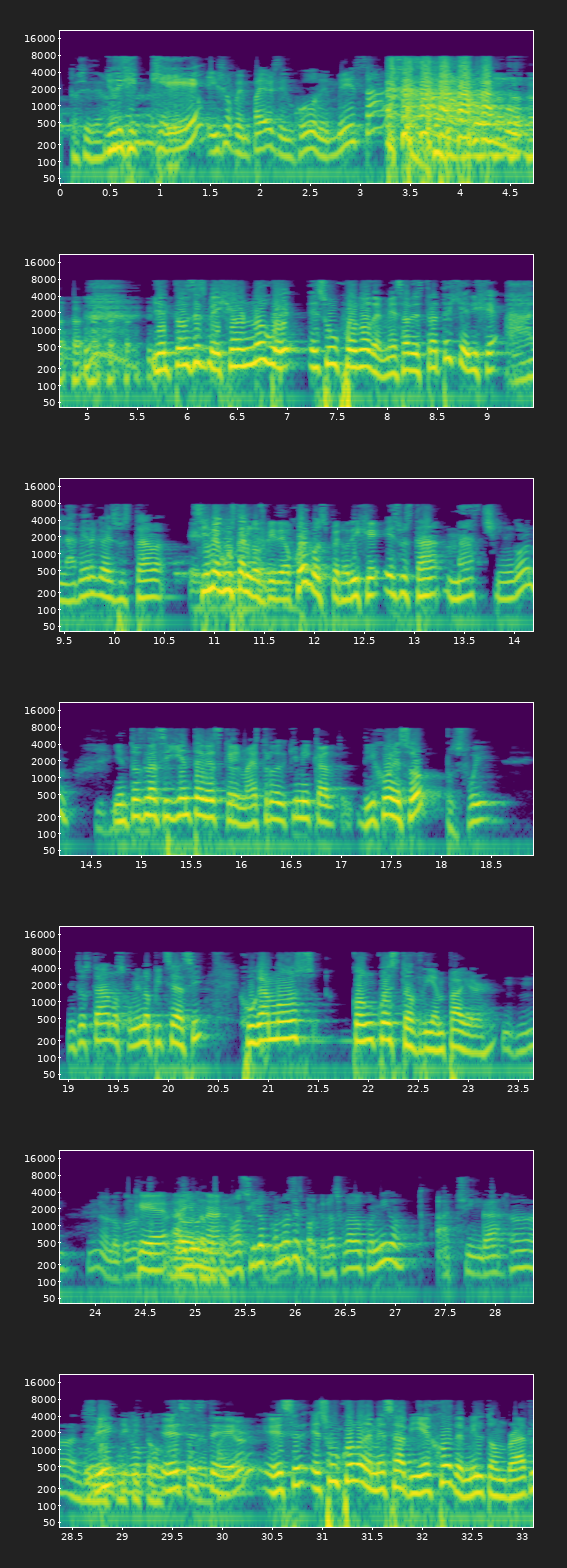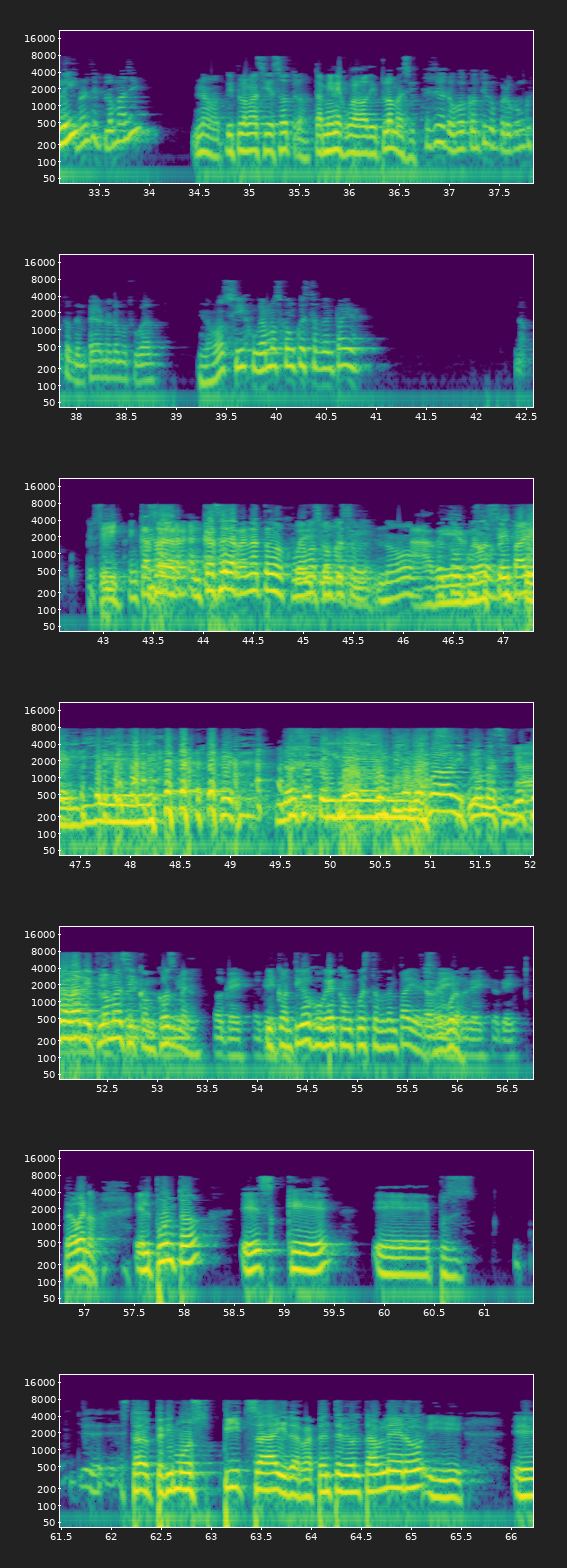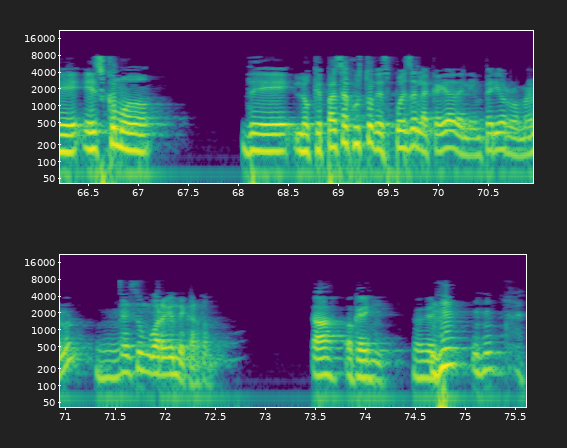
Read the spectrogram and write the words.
Entonces, de, Yo "Ah, dije, ¿verdad?". ¿qué? Age of Empires en juego de mesa. Y entonces me dijeron, no, güey, es un juego de mesa de estrategia. Y dije, ah, la verga, eso está... Sí me gustan los videojuegos, pero dije, eso está más chingón. Y entonces la siguiente vez que el maestro de química dijo eso, pues fui. Entonces estábamos comiendo pizza así. Jugamos Conquest of the Empire. No lo conozco. Que hay Yo una... tampoco. No, sí lo conoces porque lo has jugado conmigo. Ah, chinga. Ah, Sí, digo, Es este... Es, es un juego de mesa viejo de Milton Bradley. ¿No es Diplomacy? No, Diplomacy es otro. También he jugado Diplomacy. Ese lo jugué contigo, pero con Gusto of the Empire no lo hemos jugado. No, sí, jugamos Conquest of the Empire. Que sí, en casa de, en casa de Renato jugamos of Diplomacy. No, A ver, no se peleen. no se peleen. Contigo no jugaba Diplomacy, yo Ah, jugaba estoy Diplomacy con. Cosme. Y contigo jugué Conquest of the Empire, seguro. Pero bueno, el punto es que, eh, pues, eh, pedimos pizza y de repente veo el tablero y eh, es como de lo que pasa justo después de la caída del Imperio Romano. Es un wargame de cartón. Ah, ok.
